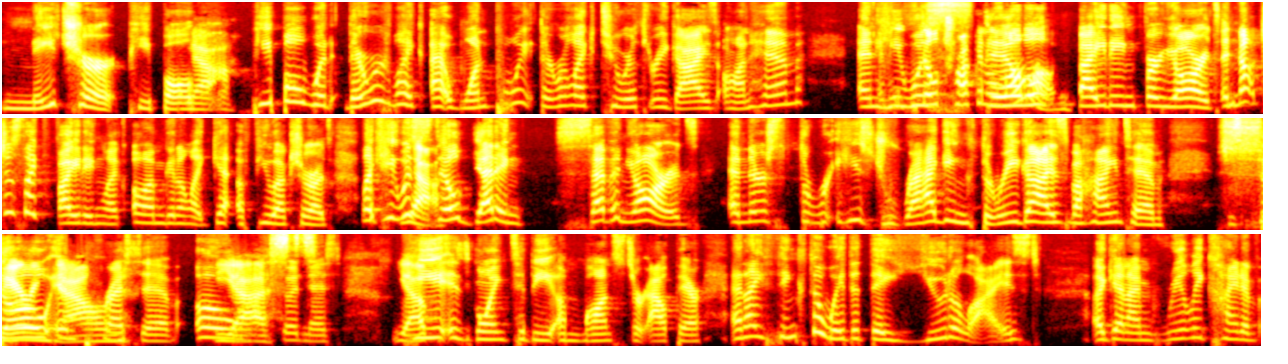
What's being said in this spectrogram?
nature, people yeah. people would there were like at one point there were like two or three guys on him and, And he was still trucking still along. fighting for yards and not just like fighting like oh i'm gonna like get a few extra yards like he was Yeah. still getting seven yards and there's three he's dragging three guys behind him Just so impressive oh Yes. my goodness Yep. he is going to be a monster out there and i think the way that they utilized again, I'm really kind of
